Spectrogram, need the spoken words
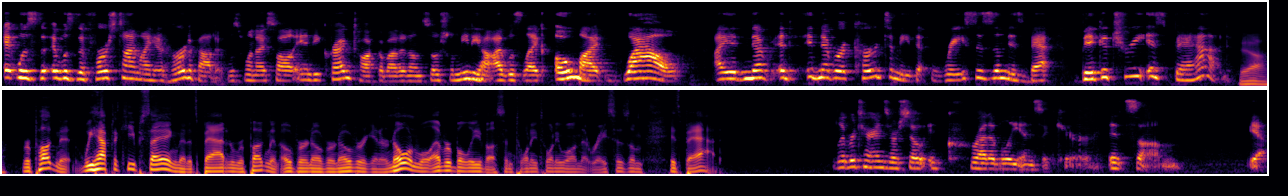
It was the, it was the first time I had heard about it was when I saw Andy Craig talk about it on social media. I was like, "Oh my, wow." I had never it, it never occurred to me that racism is bad. Bigotry is bad. Yeah. Repugnant. We have to keep saying that it's bad and repugnant over and over and over again, or no one will ever believe us in 2021 that racism is bad. Libertarians are so incredibly insecure. It's um yeah,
